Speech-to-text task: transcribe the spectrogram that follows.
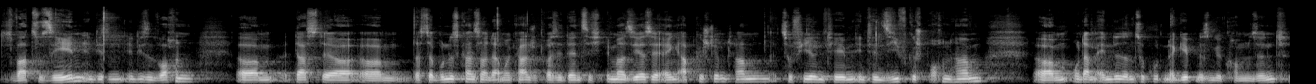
das war zu sehen in diesen, in diesen Wochen, ähm, dass der, ähm, dass der Bundeskanzler und der amerikanische Präsident sich immer sehr, sehr eng abgestimmt haben, zu vielen Themen intensiv gesprochen haben und am Ende dann zu guten Ergebnissen gekommen sind.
